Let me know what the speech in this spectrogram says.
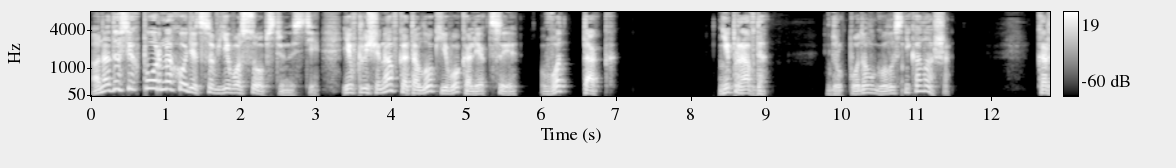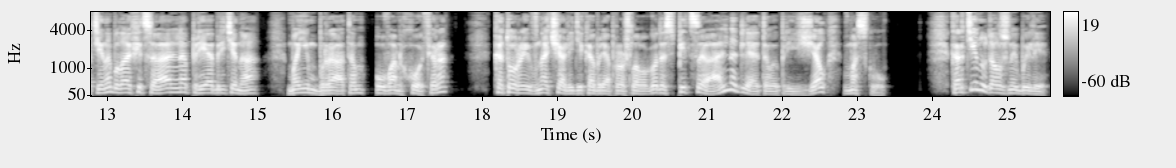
Она до сих пор находится в его собственности и включена в каталог его коллекции. Вот так. Неправда. Вдруг подал голос Николаша. Картина была официально приобретена моим братом у Ванхофера, который в начале декабря прошлого года специально для этого приезжал в Москву. Картину должны были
